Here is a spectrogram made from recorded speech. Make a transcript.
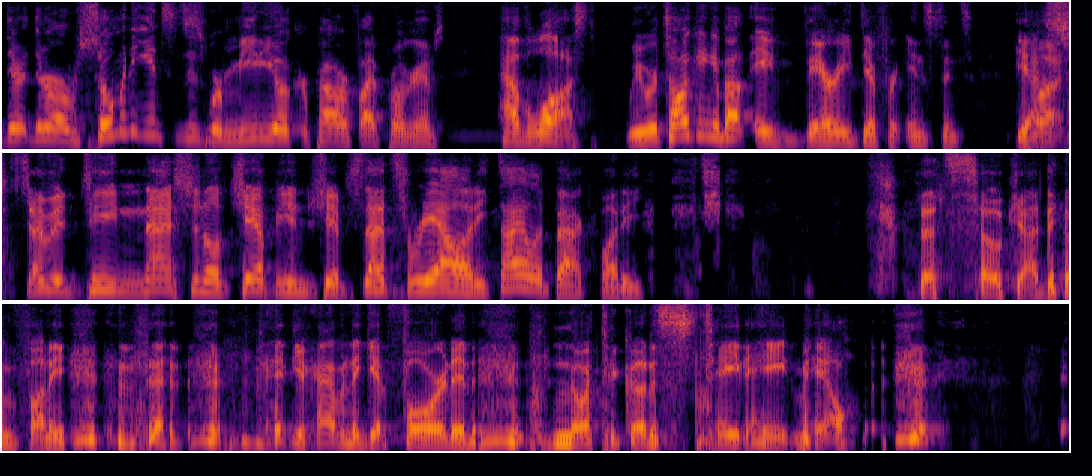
there, there are so many instances where mediocre Power Five programs have lost. We were talking about a very different instance. Yes. But 17 national championships. That's reality. Dial it back, buddy. That's so goddamn funny that, that you're having to get forwarded North Dakota State hate mail. I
